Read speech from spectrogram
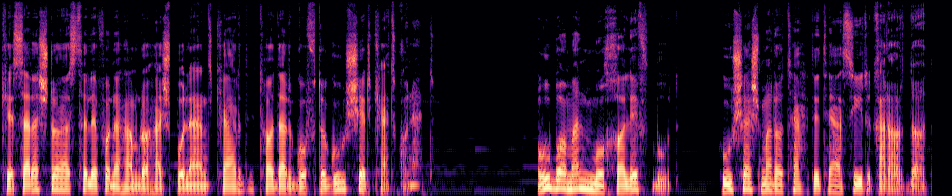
که سرش را از تلفن همراهش بلند کرد تا در گفتگو شرکت کند. او با من مخالف بود. هوشش مرا تحت تأثیر قرار داد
